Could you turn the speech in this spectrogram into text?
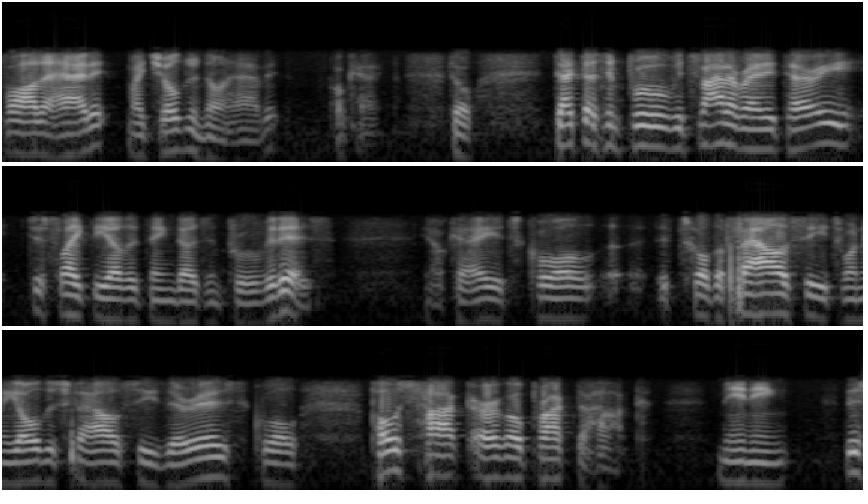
father had it. My children don't have it. Okay. So that doesn't prove it's not hereditary, just like the other thing doesn't prove it is. Okay, it's called it's called a fallacy. It's one of the oldest fallacies there is, called post hoc ergo propter hoc, meaning this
